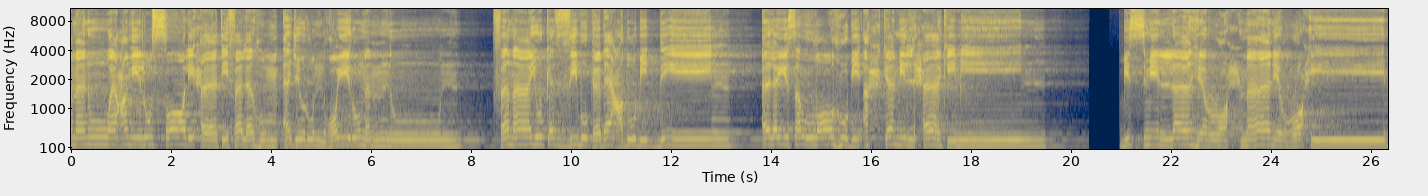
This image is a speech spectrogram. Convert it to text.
آمنوا وعملوا الصالحات فلهم أجر غير ممنون. فما يكذبك بعد بالدين. أليس الله بأحكم الحاكمين؟ بسم الله الرحمن الرحيم.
